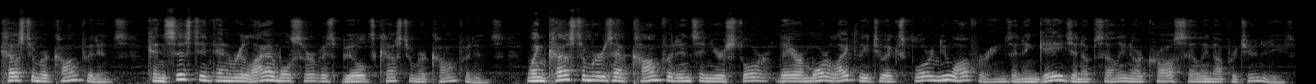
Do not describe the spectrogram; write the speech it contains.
Customer confidence. Consistent and reliable service builds customer confidence. When customers have confidence in your store, they are more likely to explore new offerings and engage in upselling or cross selling opportunities.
